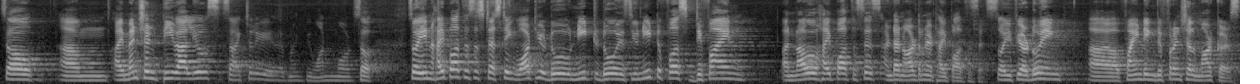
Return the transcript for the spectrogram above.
So, um, I mentioned p values. So, actually there might be one more. So, so in hypothesis testing what you do need to do is you need to first define a null hypothesis and an alternate hypothesis. So, if you are doing uh, finding differential markers,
